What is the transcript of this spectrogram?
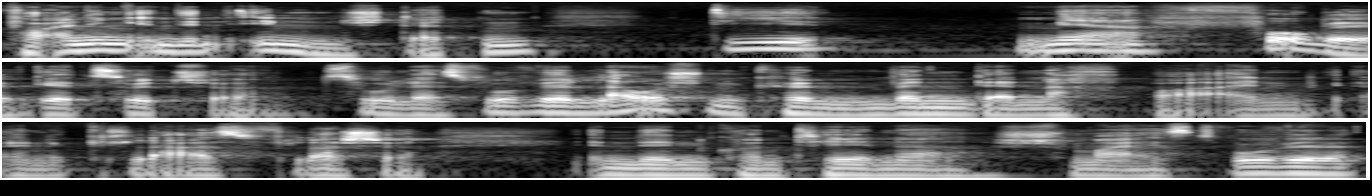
vor allen Dingen in den Innenstädten, die mehr Vogelgezwitscher zulässt, wo wir lauschen können, wenn der Nachbar ein, eine Glasflasche in den Container schmeißt, wo wir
